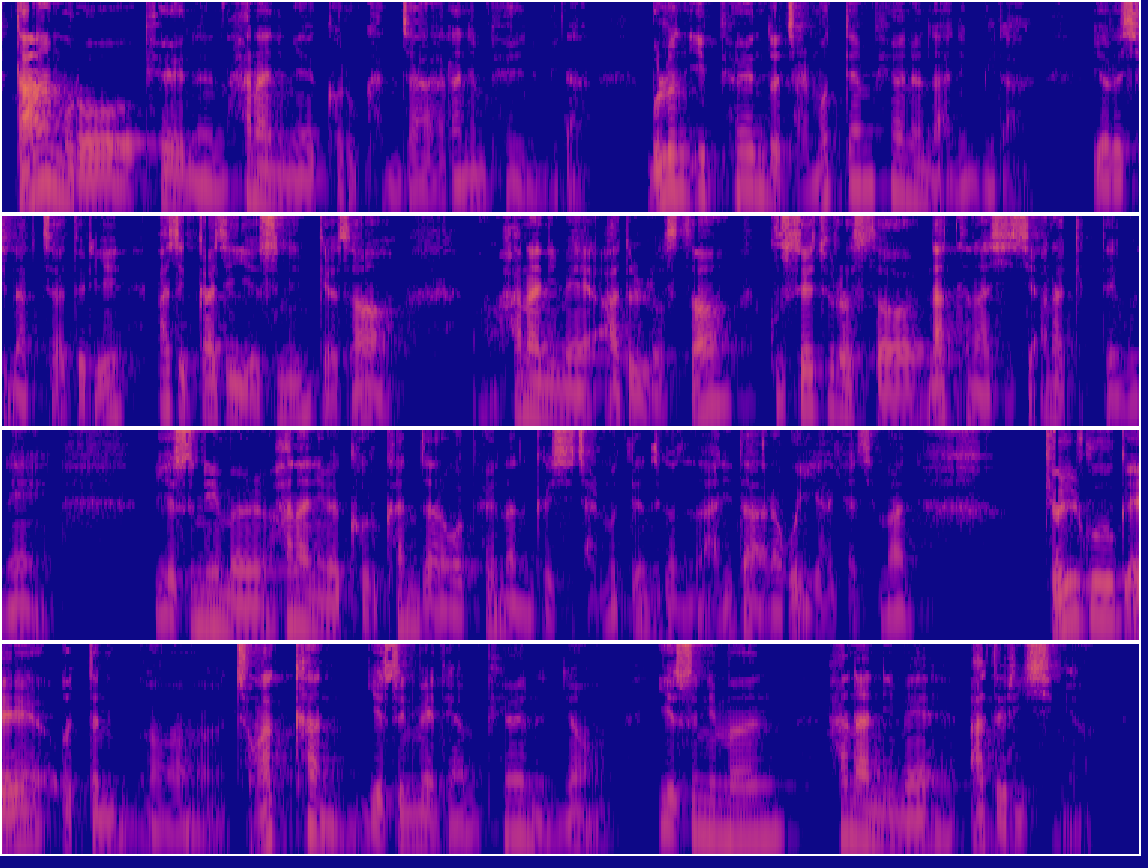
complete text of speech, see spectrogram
다음으로 표현은 하나님의 거룩한 자라는 표현입니다. 물론 이 표현도 잘못된 표현은 아닙니다. 여러 신학자들이 아직까지 예수님께서 어, 하나님의 아들로서 구세주로서 나타나시지 않았기 때문에 예수님을 하나님의 거룩한 자라고 표현하는 것이 잘못된 것은 아니다라고 이야기하지만 결국에 어떤 어, 정확한 예수님에 대한 표현은요. 예수님은 하나님의 아들이시며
